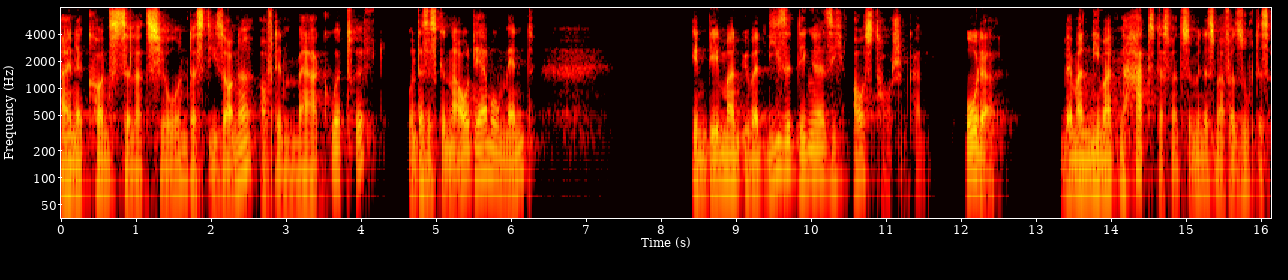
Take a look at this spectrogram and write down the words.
eine Konstellation, dass die Sonne auf den Merkur trifft. Und das ist genau der Moment, in dem man über diese Dinge sich austauschen kann. Oder wenn man niemanden hat, dass man zumindest mal versucht, es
